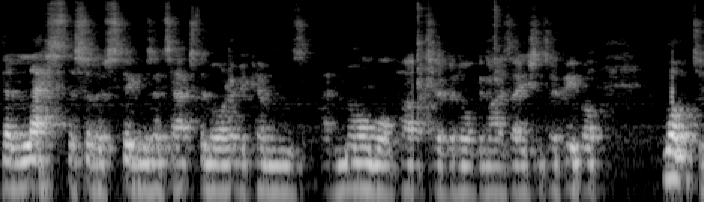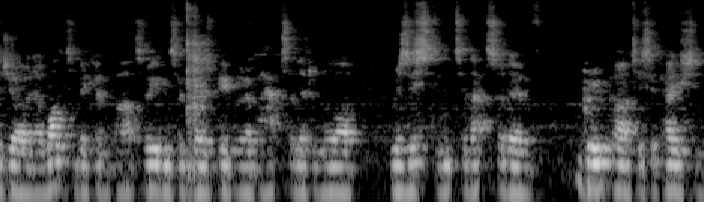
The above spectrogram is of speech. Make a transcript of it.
the less the sort of stigmas attached, the more it becomes a normal part of an organisation. So people want to join or want to become part. So even some of those people who are perhaps a little more resistant to that sort of group participation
